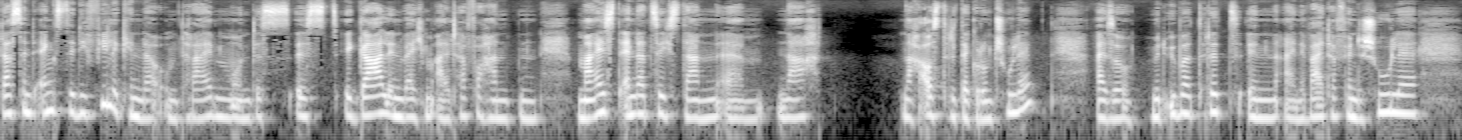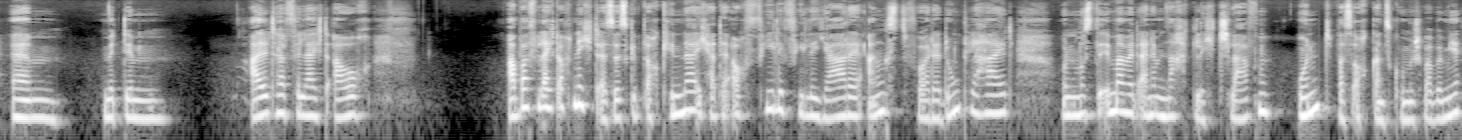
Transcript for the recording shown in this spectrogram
Das sind Ängste, die viele Kinder umtreiben und es ist egal in welchem Alter vorhanden. Meist ändert sich's dann ähm, nach nach Austritt der Grundschule, also mit Übertritt in eine weiterführende Schule, ähm, mit dem Alter vielleicht auch, aber vielleicht auch nicht. Also es gibt auch Kinder, ich hatte auch viele, viele Jahre Angst vor der Dunkelheit und musste immer mit einem Nachtlicht schlafen. Und, was auch ganz komisch war bei mir,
